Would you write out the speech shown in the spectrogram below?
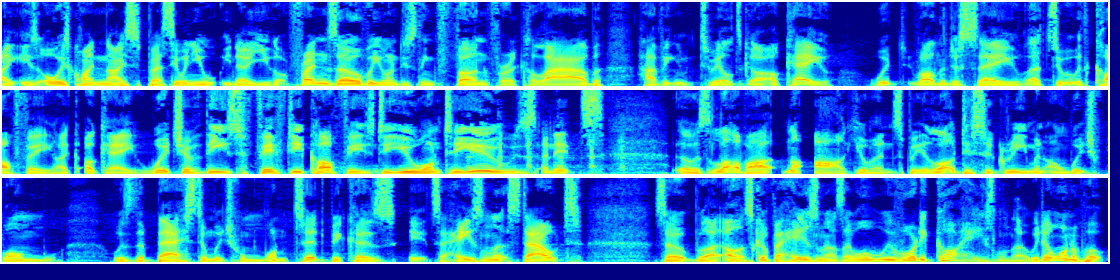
It's always quite nice, especially when you you know you got friends over, you want to do something fun for a collab, having to be able to go, okay, which, rather than just say let's do it with coffee, like okay, which of these fifty coffees do you want to use? And it's there was a lot of ar- not arguments, but a lot of disagreement on which one was the best and which one wanted because it's a hazelnut stout. So like, oh, let's go for hazelnut. I was like, well, we've already got hazelnut. We don't want to put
